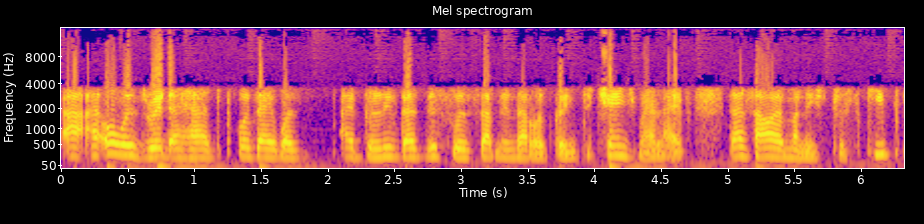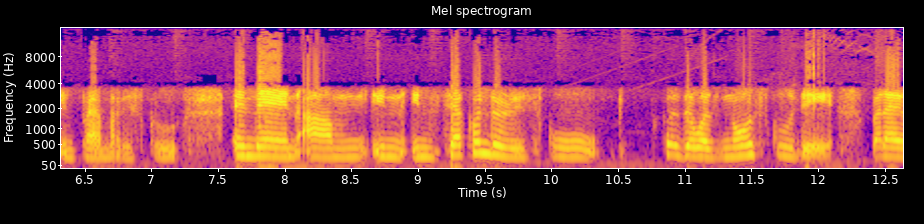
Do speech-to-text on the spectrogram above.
I, I always read ahead because I was I believed that this was something that was going to change my life. That's how I managed to skip in primary school. And then um, in in secondary school, because there was no school there. But I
